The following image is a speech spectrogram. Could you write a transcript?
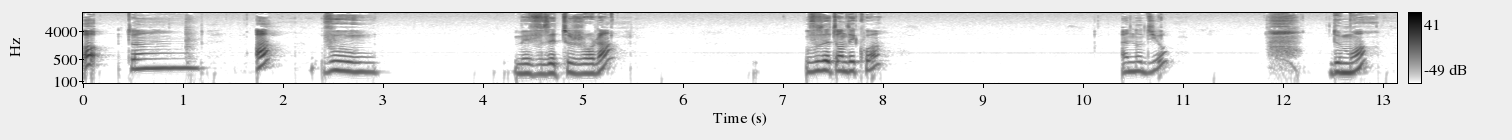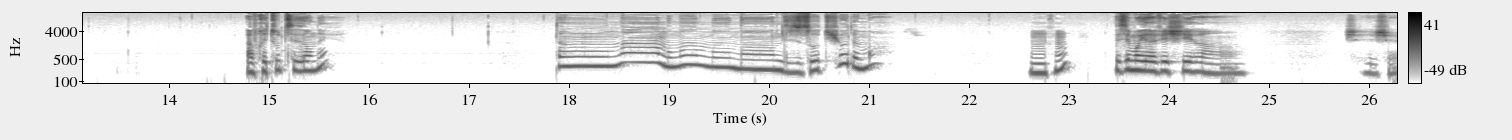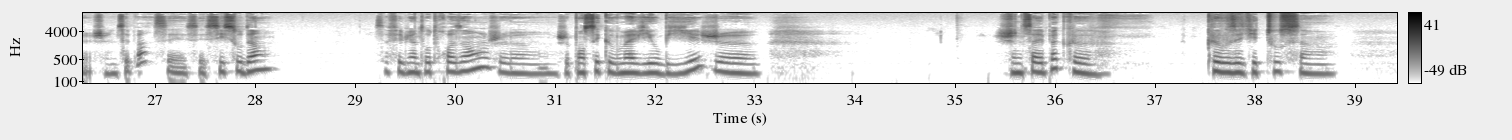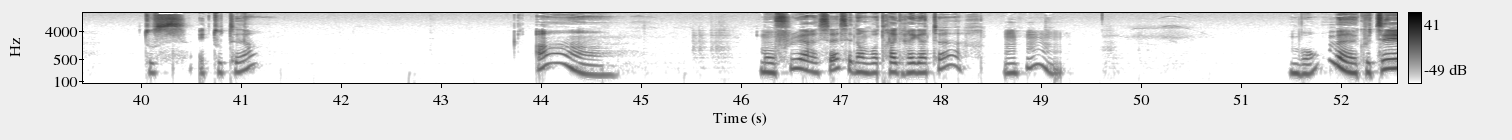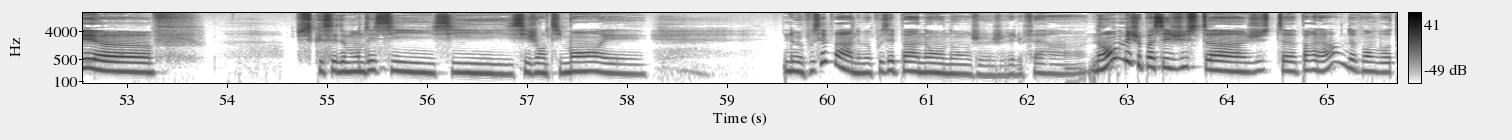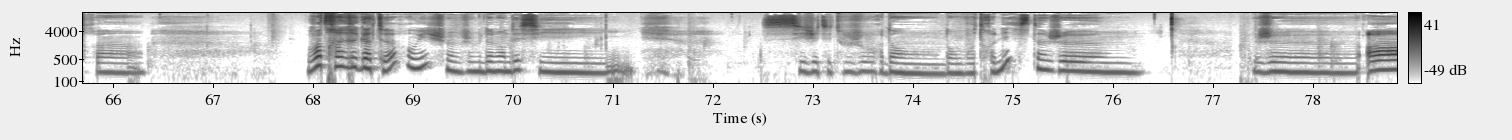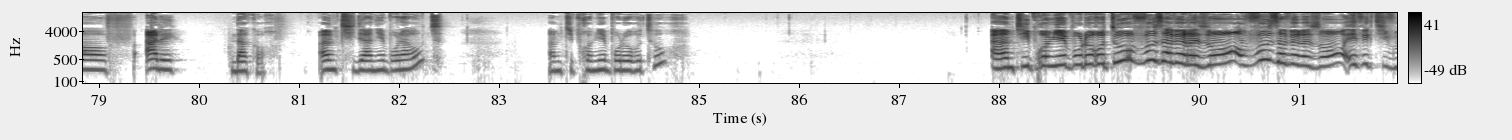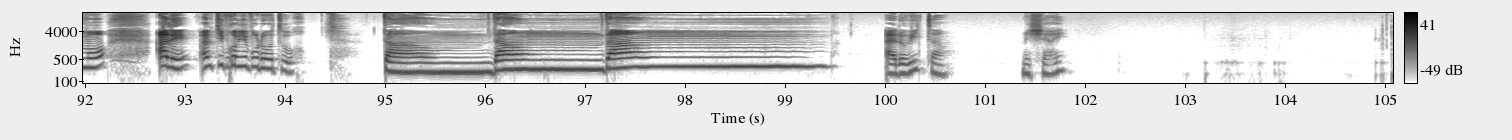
Oh. Ah Vous. Mais vous êtes toujours là Vous attendez quoi Un audio De moi Après toutes ces années Des audios de moi Mhm. Laissez-moi y réfléchir. euh. Je, ne sais pas, c'est si soudain. Ça fait bientôt trois ans. Je, pensais que vous m'aviez oublié. Je, ne savais pas que, que vous étiez tous, euh, tous et toutes là. Ah, mon flux RSS est dans votre agrégateur. Mhm. Bon, bah écoutez, euh, puisque c'est demandé si, si, si gentiment et... Ne me poussez pas, ne me poussez pas, non, non, je, vais le faire. euh, Non, mais je passais juste, euh, juste par là, devant votre, euh, votre agrégateur, oui, je, me demandais si, si j'étais toujours dans, dans votre liste. Je, je, oh, allez, d'accord. Un petit dernier pour la route? Un petit premier pour le retour? Un petit premier pour le retour Vous avez raison, vous avez raison, effectivement. Allez, un petit premier pour le retour. Dam, dam, dam. Aloïta, mes chéris,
